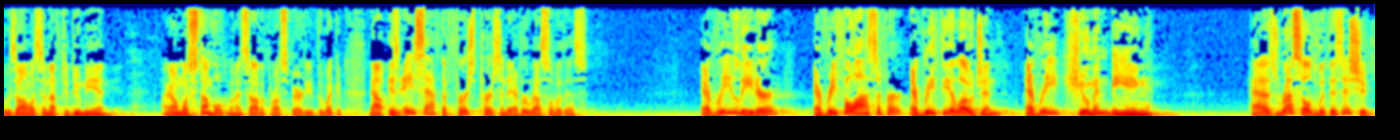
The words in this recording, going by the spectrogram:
it was almost enough to do me in. I almost stumbled when I saw the prosperity of the wicked. Now, is Asaph the first person to ever wrestle with this? Every leader, every philosopher, every theologian, every human being has wrestled with this issue.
